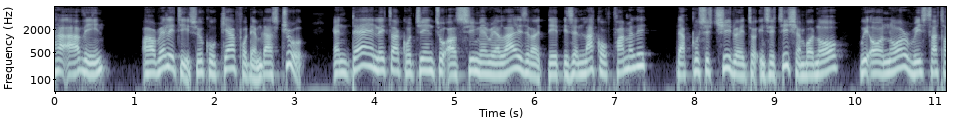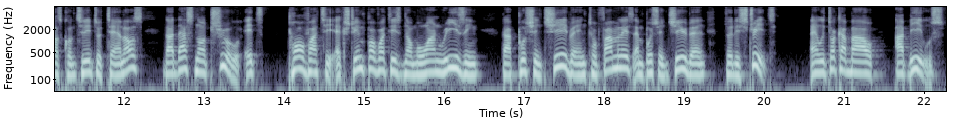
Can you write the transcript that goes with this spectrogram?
are having our relatives who could care for them. That's true. And then later continue to assume and realize that there is a lack of family that pushes children into institution. But no, we all know research has continued to tell us that that's not true. It's poverty. Extreme poverty is number one reason that pushing children to families and pushing children to the streets. And we talk about abuse.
